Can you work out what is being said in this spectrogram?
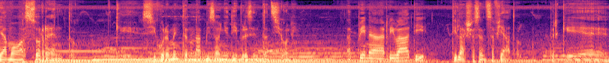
Andiamo a Sorrento, che sicuramente non ha bisogno di presentazioni. Appena arrivati ti lascia senza fiato, perché è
